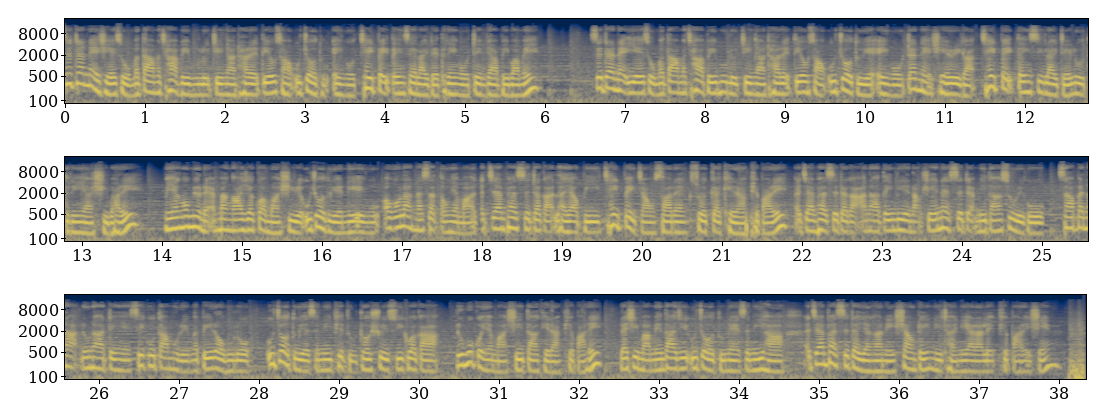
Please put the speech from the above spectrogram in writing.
စစ်တပ်နဲ့ရဲဆိုမတာမချပေးဘူးလို့ကြေညာထားတဲ့တရုတ်ဆောင်ဦးကျော်သူအိမ်ကိုချိတ်ပိတ်သိမ်းဆဲလိုက်တဲ့သတင်းကိုတင်ပြပေးပါမယ်။ စစ်တပ်နဲ့ရဲဆိုမသားမချပေးဘူးလို့ကြေညာထားတဲ့တရုတ်ဆောင်ဦးကျော်သူရဲ့အိမ်ကိုတပ်နဲ့ရဲတွေကချိတ်ပိတ်သိမ်းဆည်းလိုက်တယ်လို့သတင်းရရှိပါတယ်။ မယန်းကုန်းမြို့နယ်အမှန်9ရပ်ကွက်မှာရှိတဲ့ဦးကျော်သူရဲ့နေအိမ်ကိုအောက်တိုဘာ23ရက်မှာအကြံဖက်စစ်တပ်ကလာရောက်ပြီးချိတ်ပိတ်ကြောင်းစားတန်းဆွဲကပ်ခဲ့တာဖြစ်ပါတယ်။အကြံဖက်စစ်တပ်ကအာဏာသိမ်းပြီးတဲ့နောက်ရဲနဲ့စစ်တပ်မိသားစုတွေကိုဇာပနလူနာတင်ရင်စေကူတာမှုတွေမပေးတော့ဘူးလို့ဦးကျော်သူရဲ့ဇနီးဖြစ်သူဒေါ်ရွှေစည်းကွက်ကလူမှုကွန်ရက်မှာရေးသားခဲ့တာဖြစ်ပါတယ်။လက်ရှိမှာမင်းသားကြီးဦးကျော်သူနဲ့ဇနီးဟာအကြံဖက်စစ်တပ်ရန်ကနေရှောင်တိန်နေထိုင်နေရတာလည်းဖြစ်ပါတယ်ရှင်။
